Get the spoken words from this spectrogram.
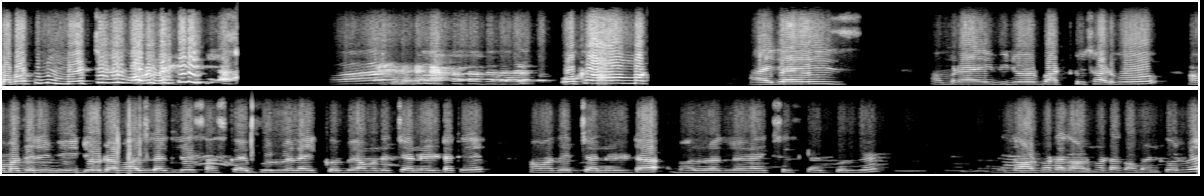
বাবা তুমি নেট চুটি পড়ো নাকি ওকে আমরা এই ভিডিওর পার্ট টু ছাড়বো। আমাদের এই ভিডিওটা ভালো লাগলে সাবস্ক্রাইব করবে লাইক করবে আমাদের চ্যানেলটাকে আমাদের চ্যানেলটা ভালো লাগলে লাইক সাবস্ক্রাইব করবে। গাঁড় ফাটা গাঁড় ফাটা কমেন্ট করবে।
